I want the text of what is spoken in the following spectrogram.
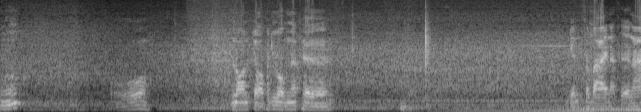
หืมโอ้ นอนจ่อพัดลมนะเธอ เย็นสบายนะเธอนะ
